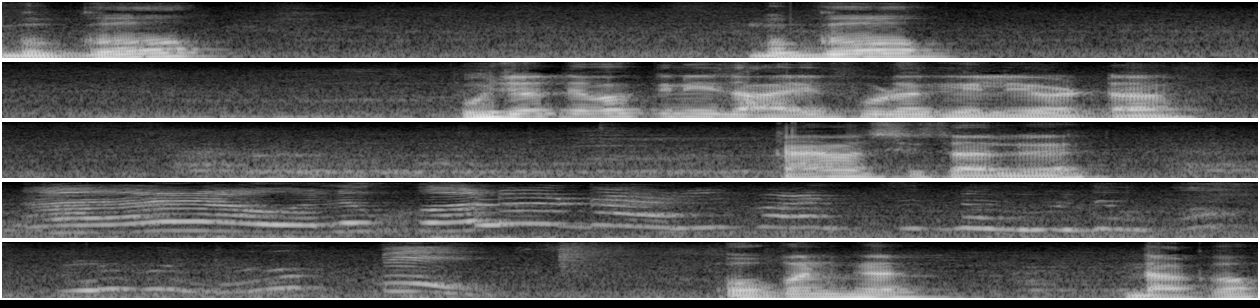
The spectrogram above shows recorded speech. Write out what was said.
बुग्गो बुग्गो पूजा ते बघ तिने जाळी पुढे गेली वाटतं काय मस्ती चालू आहे? ओपन कर. दाखव.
